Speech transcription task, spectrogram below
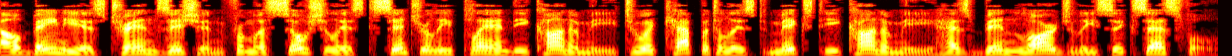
Albania's transition from a socialist centrally planned economy to a capitalist mixed economy has been largely successful.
